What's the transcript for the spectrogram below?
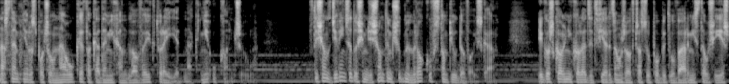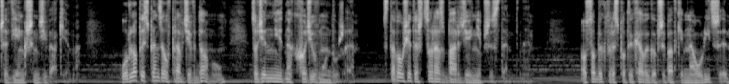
Następnie rozpoczął naukę w Akademii Handlowej, której jednak nie ukończył. W 1987 roku wstąpił do wojska. Jego szkolni koledzy twierdzą, że od czasu pobytu w armii stał się jeszcze większym dziwakiem. Urlopy spędzał wprawdzie w domu, codziennie jednak chodził w mundurze. Stawał się też coraz bardziej nieprzystępny. Osoby, które spotykały go przypadkiem na ulicy,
